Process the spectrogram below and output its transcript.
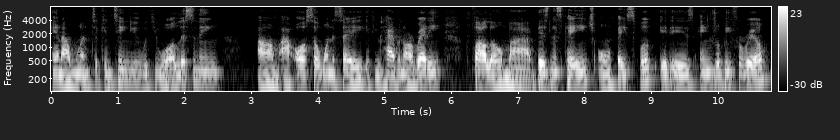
and I want to continue with you all listening. Um, I also want to say, if you haven't already, follow my business page on Facebook. It is Angel B For Real.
